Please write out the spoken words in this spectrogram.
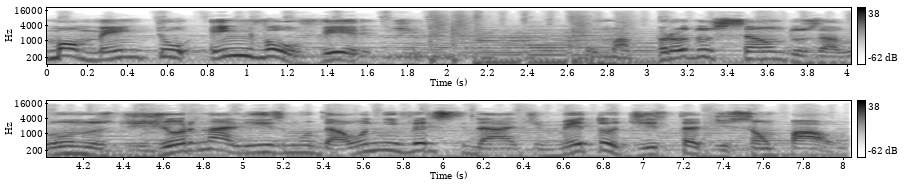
Momento Envolverde, uma produção dos alunos de jornalismo da Universidade Metodista de São Paulo.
